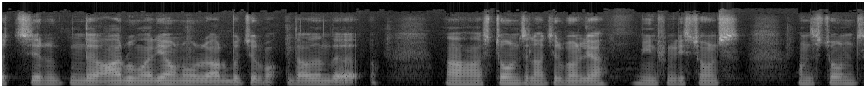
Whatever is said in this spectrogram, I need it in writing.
வச்சிருந்த ஆர்பு மாதிரியே அவனும் ஒரு ஆர்பு வச்சுருப்பான். அதாவது அந்த ஸ்டோன்ஸ் எல்லாம் வச்சுருப்பான் இல்லையா? இன்ஃபினிட்டி ஸ்டோன்ஸ் அந்த ஸ்டோன்ஸ்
